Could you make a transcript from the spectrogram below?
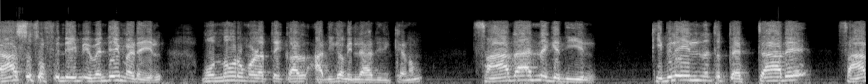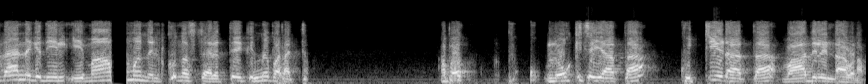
ലാസ്റ്റ് സൊഫിന്റെയും ഇവന്റെയും ഇടയിൽ മുന്നൂറ് മുഴത്തേക്കാൾ അധികമില്ലാതിരിക്കണം. സാധാരണഗതിയിൽ കിബിലയിൽ നിന്നിട്ട് തെറ്റാതെ സാധാരണഗതിയിൽ ഇമാമ് നിൽക്കുന്ന സ്ഥലത്തേക്ക് ഇന്ന് പറ്റും അപ്പൊ ലോക്ക് ചെയ്യാത്ത കുറ്റിയിടാത്ത വാതിലുണ്ടാവണം.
